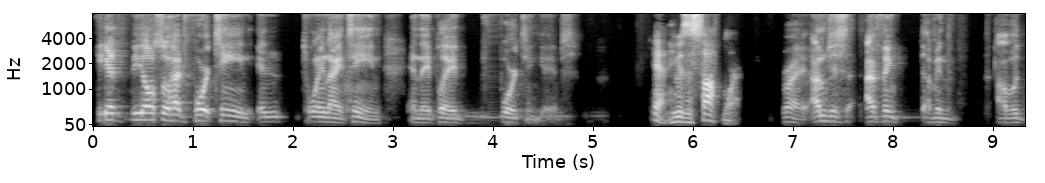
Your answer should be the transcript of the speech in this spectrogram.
He had he also had 14 in 2019, and they played 14 games. Yeah, he was a sophomore. Right. I'm just. I think. I mean, I would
